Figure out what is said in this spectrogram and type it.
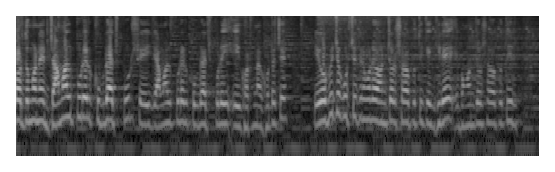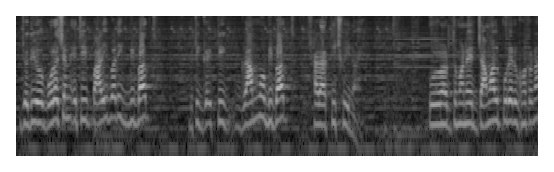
বর্ধমানের জামালপুরের কুবরাজপুর, সেই জামালপুরের কুবরাজপুরেই এই ঘটনা ঘটেছে। এই অভিযোগ উঠছে তৃণমূলের অঞ্চল সভাপতিকে ঘিরে এবং অঞ্চল সভাপতির যদিও বলেছেন এটি পারিবারিক বিবাদ, এটি একটি গ্রাম্য বিবাদ ছাড়া কিছুই নয়। পূর্ব বর্ধমানের জামালপুরের ঘটনা,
